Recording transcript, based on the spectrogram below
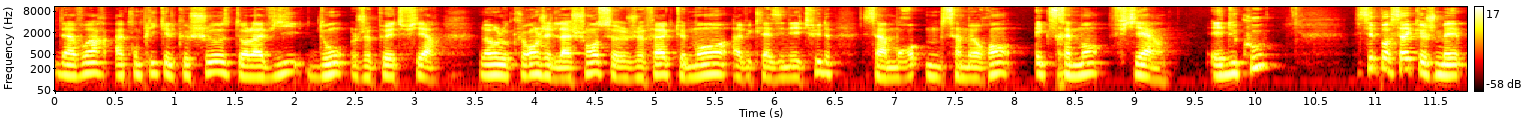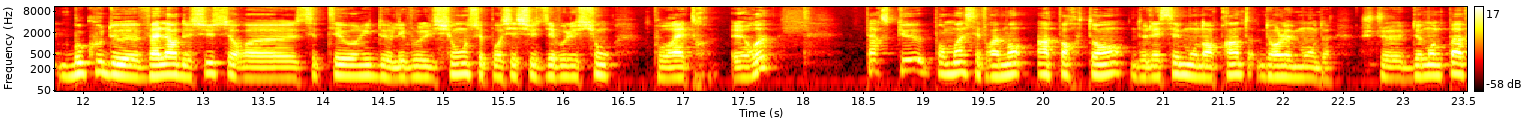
d'avoir accompli quelque chose dans la vie dont je peux être fier. Là, en l'occurrence, j'ai de la chance, je fais actuellement avec la zénétude, ça me, ça me rend extrêmement fier. Et du coup, c'est pour ça que je mets beaucoup de valeur dessus sur euh, cette théorie de l'évolution, ce processus d'évolution pour être heureux. Parce que pour moi, c'est vraiment important de laisser mon empreinte dans le monde. Je te demande pas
